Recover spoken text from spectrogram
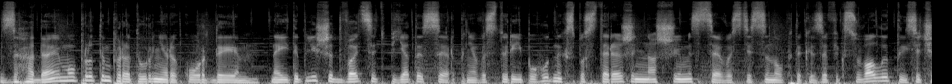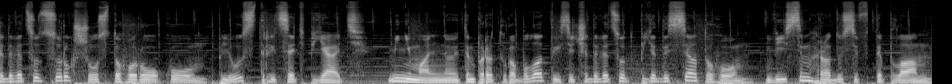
Згадаємо про температурні рекорди. Найтепліше 25 серпня в історії погодних спостережень нашої місцевості синоптики зафіксували 1946 року, плюс 35. Мінімальною температура була 1950-го, 8 градусів тепла.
